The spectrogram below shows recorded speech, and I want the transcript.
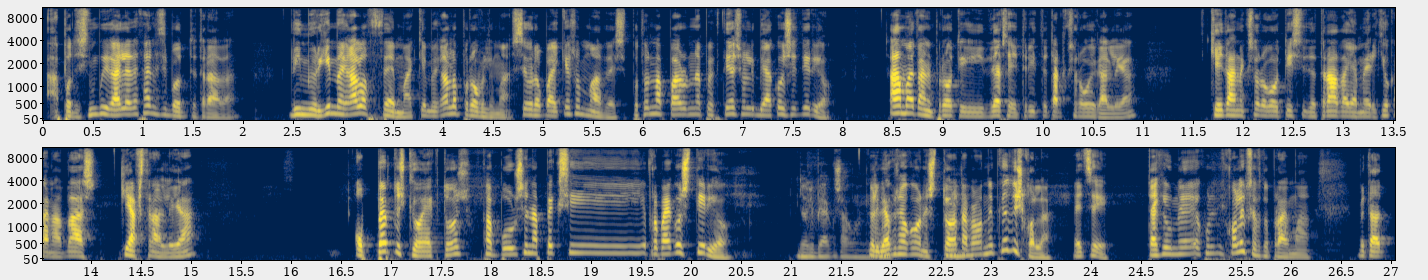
από τη στιγμή που η Γαλλία δεν θα είναι στην πρώτη τετράδα, δημιουργεί μεγάλο θέμα και μεγάλο πρόβλημα σε ευρωπαϊκές ομάδες που θέλουν να πάρουν απευθείας Ολυμπιακό εισιτήριο. Άμα ήταν η πρώτη, η δεύτερη, η τρίτη, η τέταρτη, ξέρω εγώ, η Γαλλία και ήταν, ξέρω εγώ, τι στην τετράδα η Αμερική, ο Καναδάς και η Αυστραλία, ο πέμπτος και ο έκτος θα μπορούσε να παίξει ευρωπαϊκό εισιτήριο. Για Ολυμπιακούς αγώνες. Για Ολυμπιακούς αγώνες. Τώρα τα πράγματα είναι πιο δύσκολα. Έτσι. Τα έχουν, έχουν δυσκολέψει αυτό το πράγμα μετά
